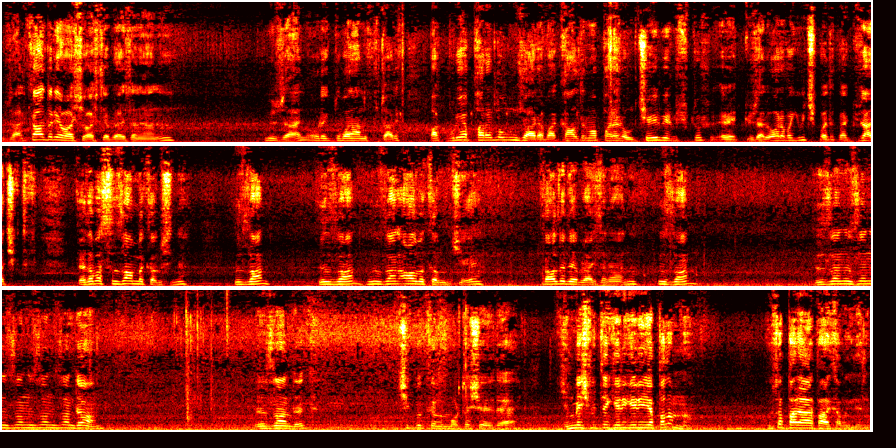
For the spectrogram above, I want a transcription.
Güzel. Kaldır yavaş yavaş debriyajdan ayağını. Güzel. Oradaki dubadan da kurtardık. Bak buraya paralel olunca araba. Kaldırma paralel oldu. Çevir bir buçuk tur. Evet güzel. O araba gibi çıkmadık. Bak güzel çıktık. Gaza bas hızlan bakalım şimdi. Hızlan. Hızlan. Hızlan. Al bakalım ikiye. Kaldır debriyajdan ayağını. Hızlan. Hızlan hızlan hızlan hızlan hızlan. Devam. Hızlandık. Çık bakalım orta şeride. 25 bitte geri geri yapalım mı? Yoksa paralel parka mı gidelim?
